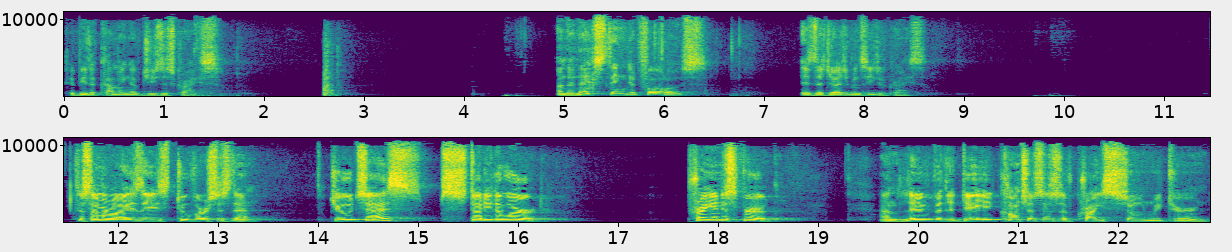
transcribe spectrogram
could be the coming of Jesus Christ. And the next thing that follows is the judgment seat of Christ. To summarize these two verses, then, Jude says, study the word, pray in the spirit, and live with the daily consciousness of Christ's soon return.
